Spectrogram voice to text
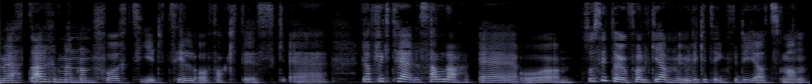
møter, men man får tid til å faktisk eh, reflektere selv, da. Eh, og så sitter jo folk igjen med ulike ting fordi at man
